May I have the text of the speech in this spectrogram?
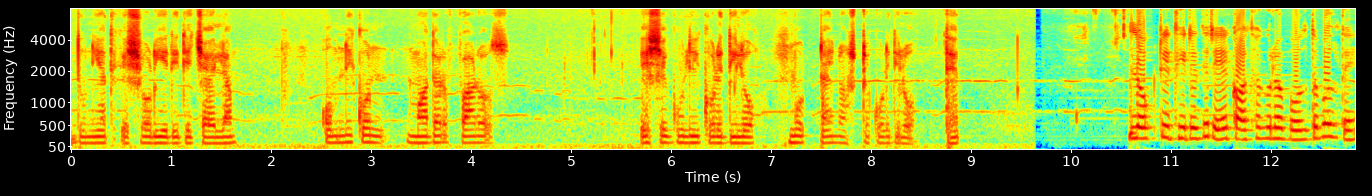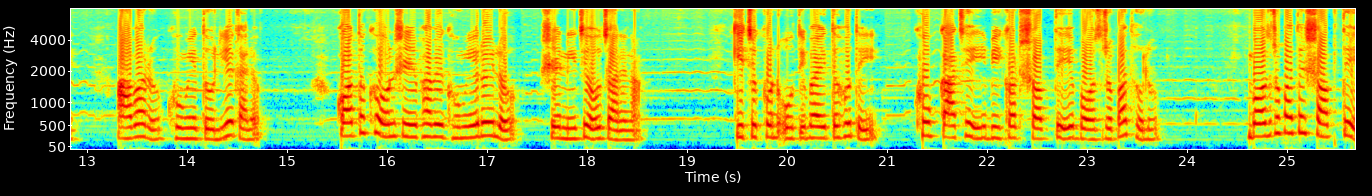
দুনিয়া থেকে সরিয়ে দিতে চাইলাম, অমনি কোন মাদার ফারস এসে গুলি করে দিল, মোটটাই নষ্ট করে দিল। লোকটি ধীরে ধীরে কথাগুলো বলতে বলতে আবারও ঘুমিয়ে তলিয়ে গেল। কতক্ষণ সেভাবে ঘুমিয়ে রইল সে নিজেও জানে না। কিছুক্ষণ অতিবাহিত হতেই খুব কাছেই বিকট শব্দে বজ্রপাত হলো। বজ্রপাতের শব্দে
